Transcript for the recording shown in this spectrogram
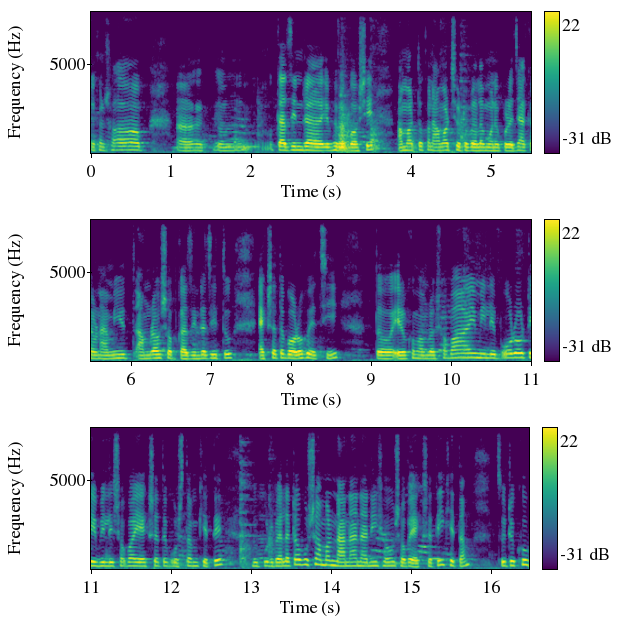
যখন সব কাজিনরা এভাবে বসে। আমার তখন আমার ছোটোবেলা মনে পড়ে যায়, কারণ আমি আমরাও সব কাজিনরা যেহেতু একসাথে বড় হয়েছি, তো এরকম আমরা সবাই মিলে বড় টেবিলে সবাই একসাথে বসতাম খেতে। দুপুরবেলাটা অবশ্য আমার নানা, নানি সহ সবাই একসাথেই খেতাম সো এটা খুব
